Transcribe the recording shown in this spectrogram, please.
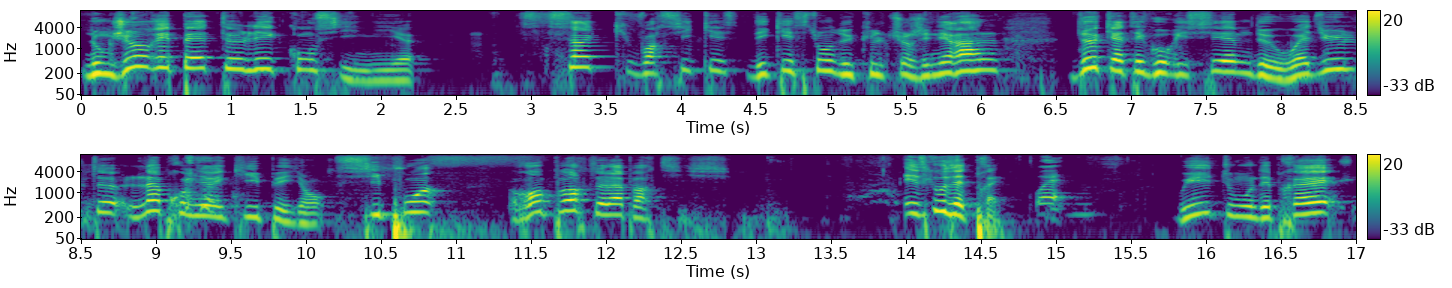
Donc je répète les consignes. 5 voire 6 des questions de culture générale, de catégorie CM2 ou adulte. La première équipe ayant 6 points remporte la partie. Est-ce que vous êtes prêts? Ouais, Oui, tout le monde est prêt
